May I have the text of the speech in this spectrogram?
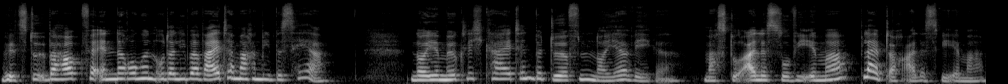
Willst du überhaupt Veränderungen oder lieber weitermachen wie bisher? Neue Möglichkeiten bedürfen neuer Wege. Machst du alles so wie immer, bleibt auch alles wie immer.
